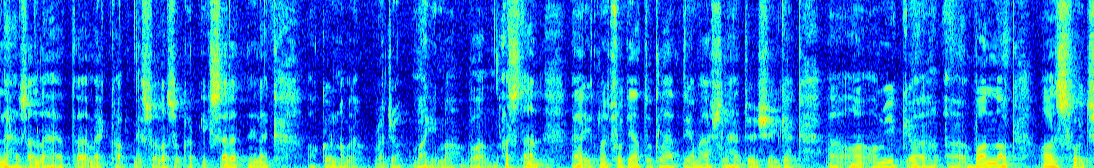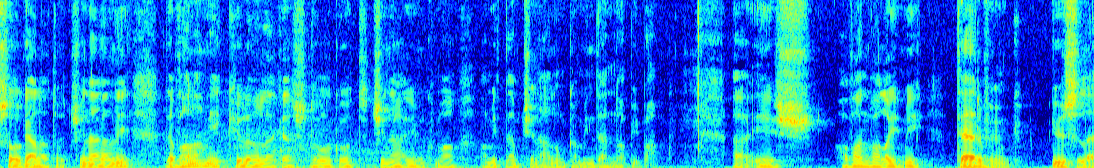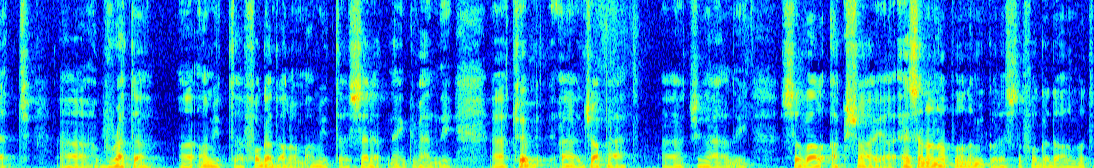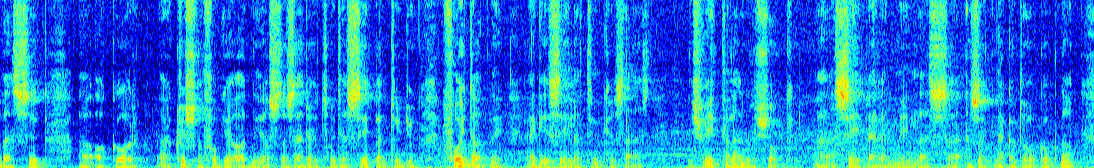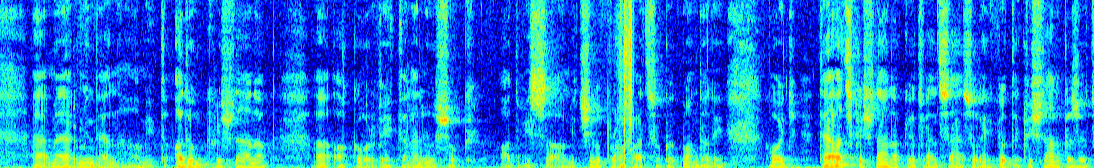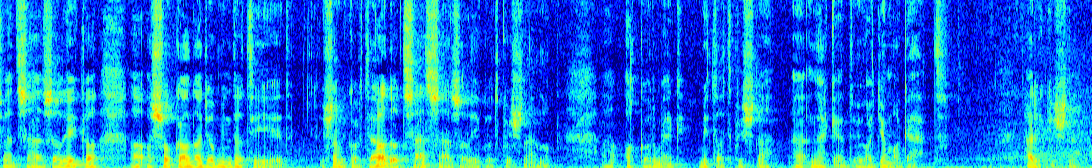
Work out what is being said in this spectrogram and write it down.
nehezen lehet megkapni, szóval azok, akik szeretnének, akkor Nabra Raja Mahima van. Aztán itt majd fogjátok látni a más lehetőségek, amik vannak, az, hogy szolgálatot csinálni, de valami különleges dolgot csináljunk ma, amit nem csinálunk a mindennapiba. És ha van valami tervünk, üzlet, vrata, amit fogadalom, amit szeretnénk venni, több japát csinálni. Szóval aksája, ezen a napon, amikor ezt a fogadalmat vesszük, akkor Krishna fogja adni azt az erőt, hogy ezt szépen tudjuk folytatni egész életünkhöz át. És végtelenül sok szép eredmény lesz ezeknek a dolgoknak, mert minden, amit adunk Krishnának, akkor végtelenül sok ad vissza, amit Prabhupada szokott mondani, hogy te adsz Kristának 50%-ot, de Kristának az 50%-a a, a sokkal nagyobb, mint a tiéd. És amikor te adod 100%-ot Kristának, akkor meg mit ad Krishna neked? Ő adja magát. Hari Krishna.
